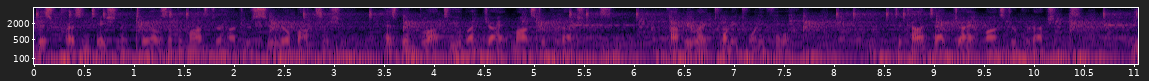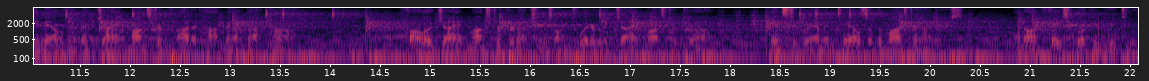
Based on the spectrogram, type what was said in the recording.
This presentation of Tales of the Monster Hunters serial box issue has been brought to you by Giant Monster Productions. Copyright 2024. To contact Giant Monster Productions, email them at giantmonsterprod at hotmail.com. Follow Giant Monster Productions on Twitter at Giant Monster Pro, Instagram at Tales of the Monster Hunters, and on Facebook and YouTube.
